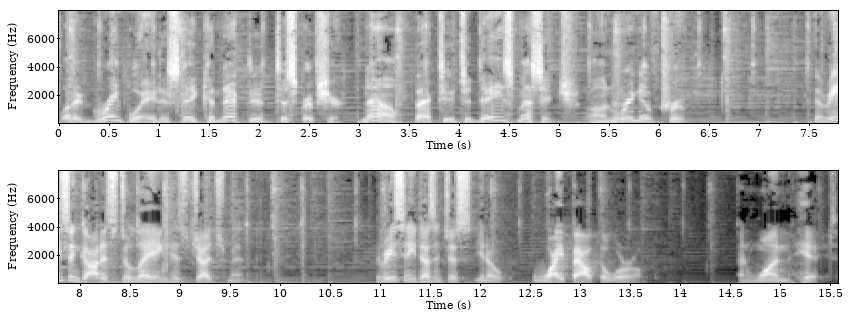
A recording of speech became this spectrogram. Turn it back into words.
What a great way to stay connected to Scripture. Now, back to today's message on Ring of Truth. The reason God is delaying his judgment, the reason he doesn't just, you know, wipe out the world and one hit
